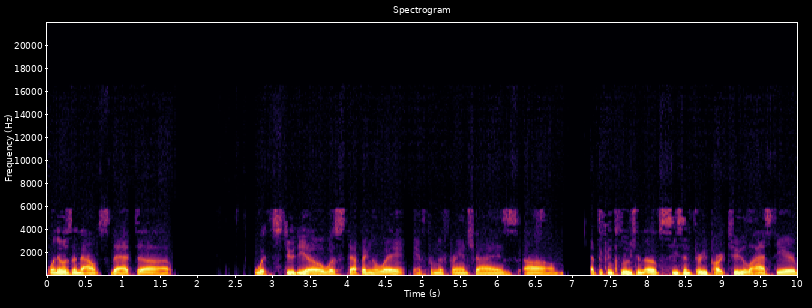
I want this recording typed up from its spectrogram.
when it was announced that, uh, Wit Studio was stepping away from the franchise, um, at the conclusion of season three, part two last year,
